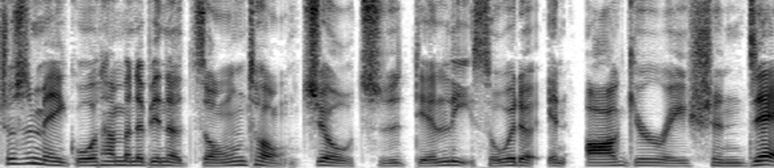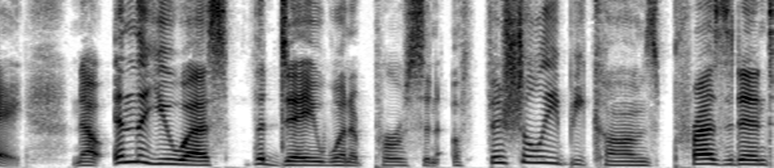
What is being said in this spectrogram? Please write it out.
就是美国他们那边的总统就职典礼，所谓的 Inauguration Day. Now in the U.S., the day when a person officially becomes president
